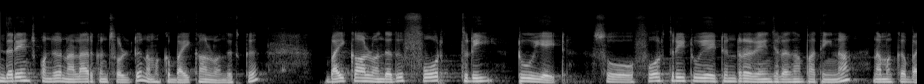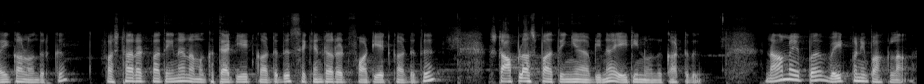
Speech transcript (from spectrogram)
இந்த ரேஞ்ச் கொஞ்சம் நல்லா இருக்குன்னு சொல்லிட்டு நமக்கு பைக்கால் வந்ததுக்கு. பைக்கால் வந்தது four three two eight so four three two எயிட்டுன்ற ரேஞ்சில் தான் பார்த்தீங்கன்னா நமக்கு பைக்கால் வந்திருக்கு. ஃபஸ்ட் டாரட் பார்த்தீங்கன்னா நமக்கு தேர்ட்டி எயிட் காட்டுது. செகண்ட் டாரட் ஃபார்ட்டி எயிட் காட்டுது. ஸ்டாப் லாஸ் பார்த்தீங்க அப்படின்னா எயிட்டீன் வந்து காட்டுது. நாம் இப்போ வெயிட் பண்ணி பார்க்கலாம்.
